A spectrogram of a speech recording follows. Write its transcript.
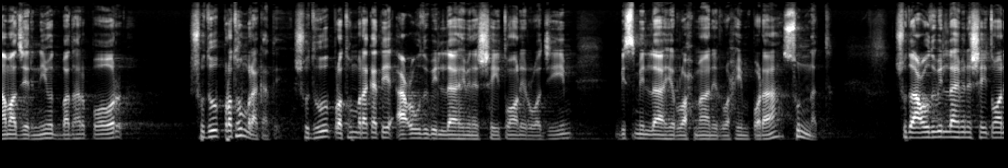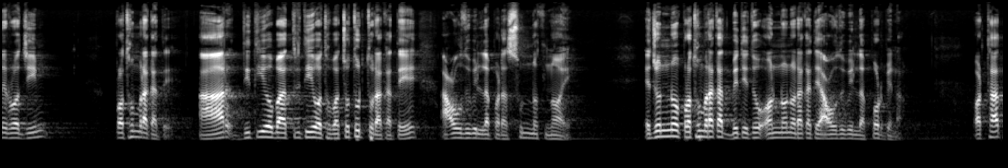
নামাজের নিয়ত বাঁধার পর শুধু প্রথম রাকাতে, শুধু প্রথম রাকাতে আউদুবিল্লাহ মিনের শৈতানির রজিম বিসমিল্লাহ রহমানির রহিম পড়া সুন্নাত। শুধু আউদুবিল্লাহ মিনের শৈতানির রজিম, প্রথম রাকাতে আর দ্বিতীয় বা তৃতীয় অথবা চতুর্থ রাকাতে আউদুবিল্লা পড়া সুন্নত নয়। এজন্য প্রথম রাকাত ব্যতীত অন্য অন্য রাকাতে আউদুবিল্লা পড়বে না। অর্থাৎ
